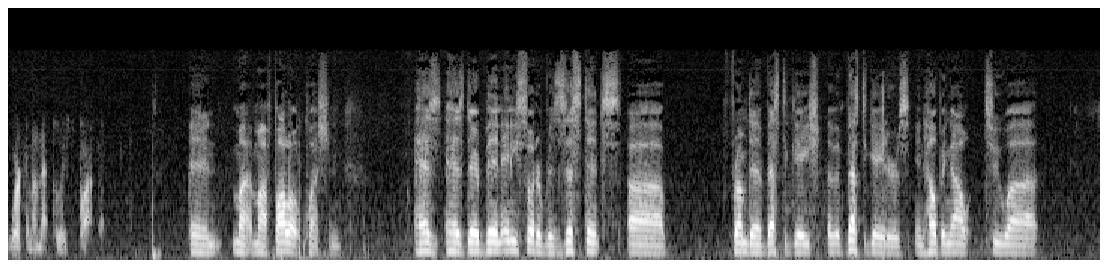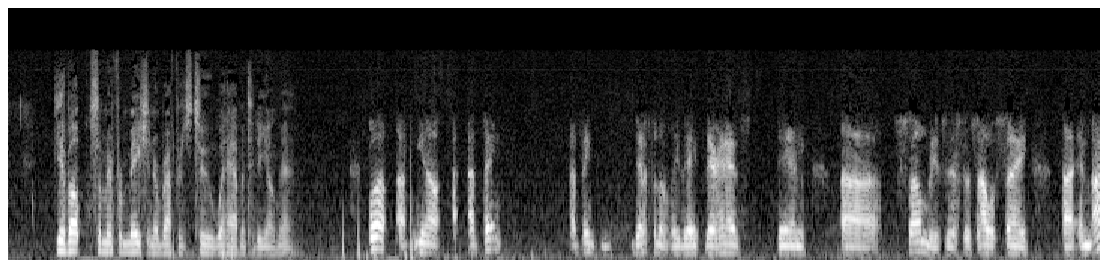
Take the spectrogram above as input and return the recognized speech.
working on that police department. And my my follow up question has has there been any sort of resistance uh, from the investigation investigators in helping out to uh, give up some information in reference to what happened to the young man? Well, uh, you know, I think I think definitely they, there has been uh, some resistance. I would say uh, in my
